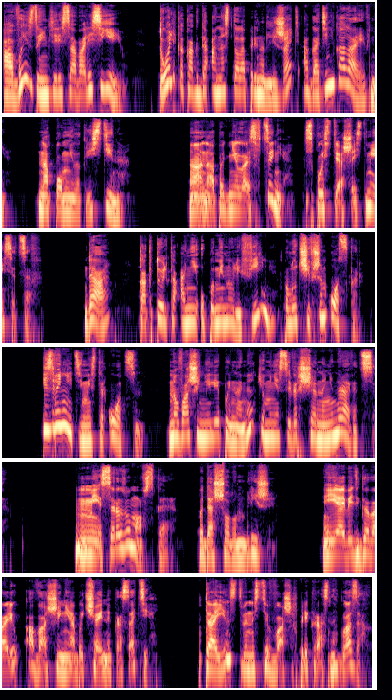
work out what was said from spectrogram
А вы заинтересовались ею только когда она стала принадлежать Агате Николаевне, напомнила Кристина. Она поднялась в цене спустя шесть месяцев. Да, как только они упомянули в фильме, получившем Оскар. Извините, мистер Отсон, но ваши нелепые намеки мне совершенно не нравятся. Мисс Разумовская, подошел он ближе. Я ведь говорю о вашей необычайной красоте. Таинственности в ваших прекрасных глазах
